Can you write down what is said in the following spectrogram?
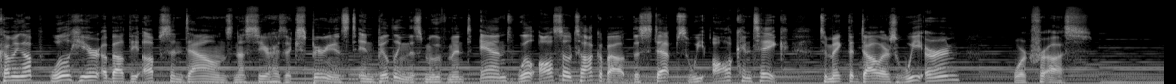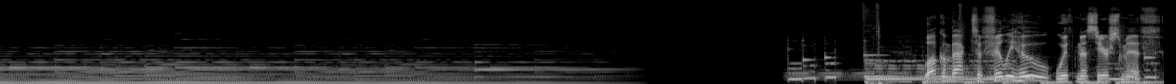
Coming up, we'll hear about the ups and downs Nasir has experienced in building this movement, and we'll also talk about the steps we all can take to make the dollars we earn work for us. Welcome back to Philly Who with Nasir Smith.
